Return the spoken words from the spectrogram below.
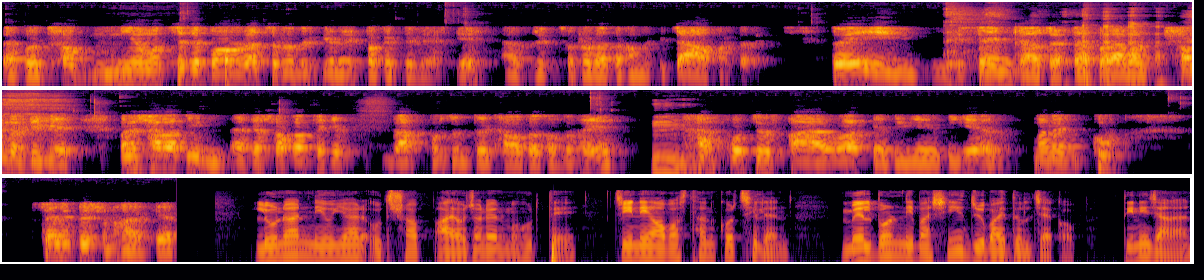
তারপর সব নিয়ম হচ্ছে যে বড়রা ছোটদেরকে রেড পকেট দেবে আর আর ছোটরা তখন চা অফার করে। তো এই সেম কালচার তারপর আবার সন্ধ্যার দিকে মানে সারাদিন একটা সকাল থেকে রাত পর্যন্ত খাওয়া দাওয়া চলতে থাকে। প্রচুর ফায়ার ওয়ার্ক এদিকে ওদিকে। মানে খুব সেলিব্রেশন হয় আর কি। লুনার নিউ ইয়ার উৎসব আয়োজনের মুহূর্তে চীনে অবস্থান করছিলেন মেলবোর্ন নিবাসী জুবাইদুল জ্যাকব তিনি জানান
